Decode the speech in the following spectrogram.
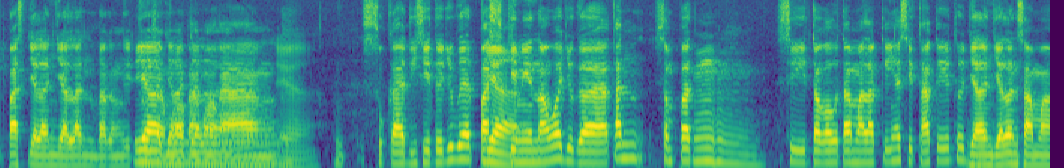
pas jalan-jalan bareng gitu Iya, sama jalan-jalan. orang-orang. Iya. Suka di situ juga pas Iya. Kimi Nawa juga kan sempat Hmm. si tokoh utama lakinya si Taki itu jalan-jalan sama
